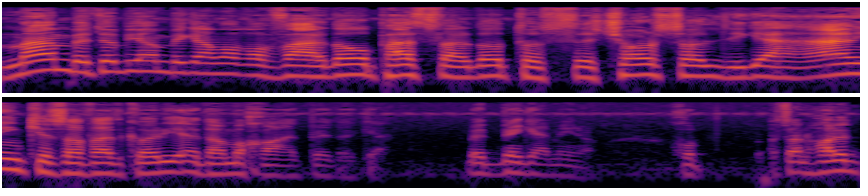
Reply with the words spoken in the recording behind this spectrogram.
من به تو بیام بگم آقا فردا و پس فردا تا سه چهار سال دیگه همین کسافت کاری ادامه خواهد پیدا کرد. بهت بگم اینو. خب اصلا حالت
